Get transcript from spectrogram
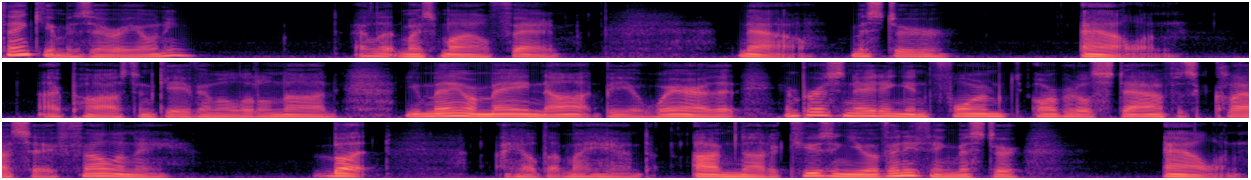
Thank you, Miss Arioni. I let my smile fade. Now, Mr. Allen. I paused and gave him a little nod. You may or may not be aware that impersonating informed orbital staff is a Class A felony. But, I held up my hand, I'm not accusing you of anything, Mr. Allen.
